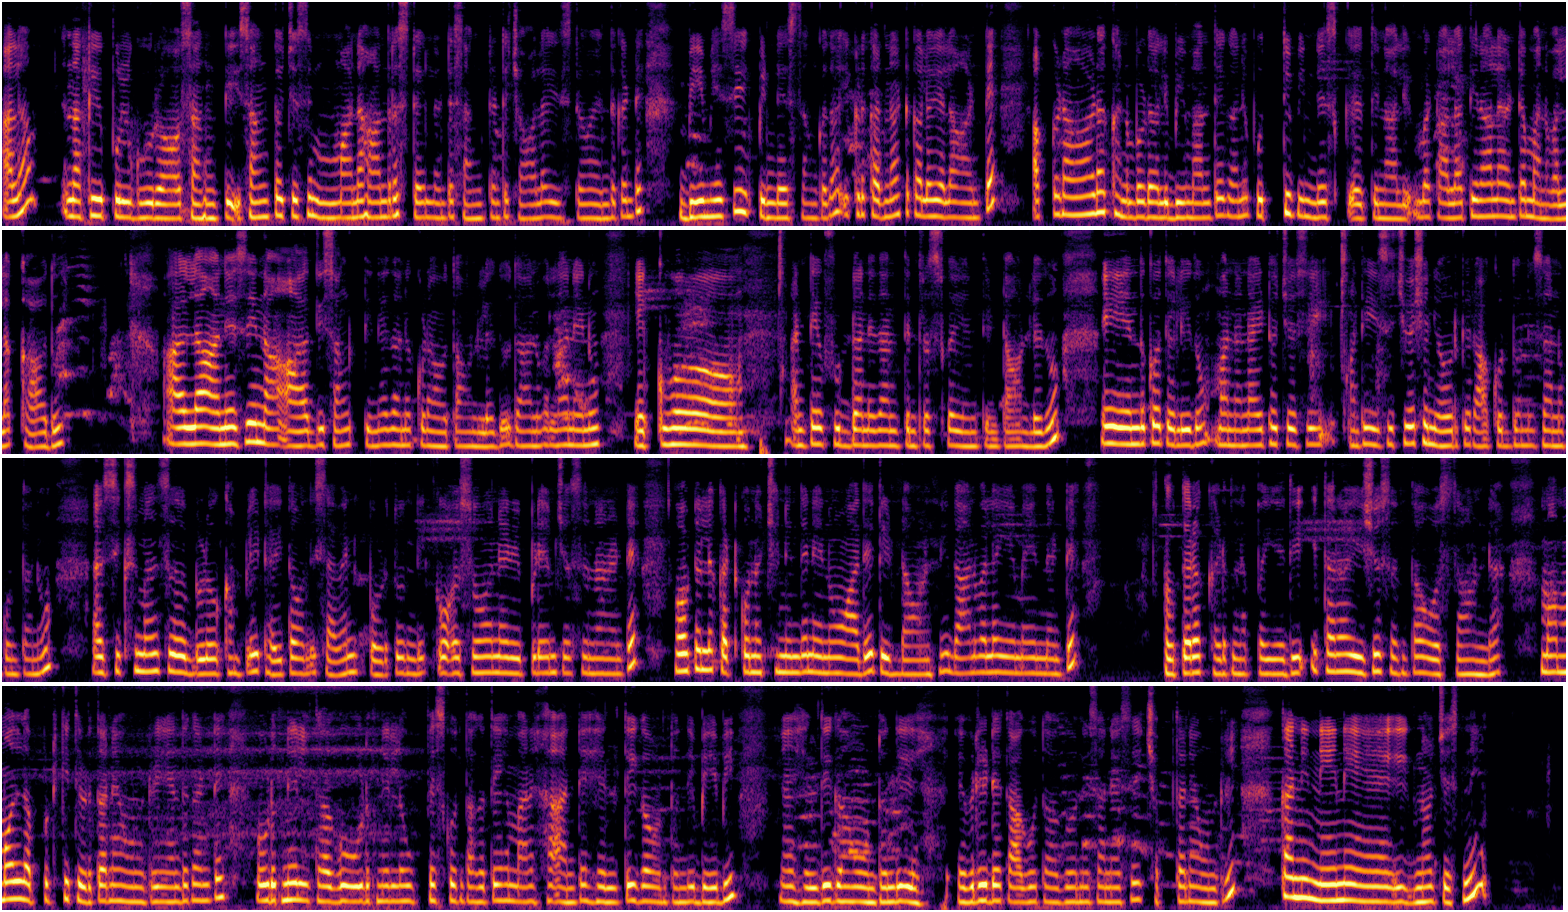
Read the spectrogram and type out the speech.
అలా నాకు ఈ పులిగూర సంగటి సంగటి వచ్చేసి మన ఆంధ్ర స్టైల్ అంటే సంగటి అంటే చాలా ఇష్టం. ఎందుకంటే బియ్యం వేసి పిండేస్తాం కదా. ఇక్కడ కర్ణాటకలో ఎలా అంటే అక్కడ ఆడ కనబడాలి బియ్యం అంతేగాని పొత్తి పిండేసి తినాలి. బట్ అలా తినాలి అంటే మన వల్ల కాదు. అలా అనేసి నా అది సంగటి తినేదానికి కూడా అవుతా ఉండలేదు. దానివల్ల నేను ఎక్కువ అంటే ఫుడ్ అనేది అంత ఇంట్రెస్ట్గా ఏం తింటా ఉండలేదు. ఎందుకో తెలీదు. మన నైట్ వచ్చేసి అంటే ఈ సిచ్యువేషన్ ఎవరికి రాకూడదు అనేసి అనుకుంటాను. సిక్స్ మంత్స్ ఇప్పుడు కంప్లీట్ అవుతా ఉంది. సెవెన్కి పడుతుంది. సో నేను ఇప్పుడు ఏం చేస్తున్నానంటే హోటల్లో కట్టుకొని వచ్చిందే నేను అదే తింటా ఉంటుంది దానివల్ల ఏమైందంటే ఉత్తర కడుపు నొప్పి అయ్యేది ఇతర ఇష్యూస్ అంతా వస్తూ ఉండే. మా అమ్మ వాళ్ళు అప్పటికి తిడుతూనే ఉండ్రి. ఎందుకంటే ఉడుకు నీళ్ళు తాగు ఉడుకు నీళ్ళు ఉప్పు వేసుకొని తాగితే మన అంటే హెల్తీగా ఉంటుంది బేబీ. హెల్తీగా ఉంటుంది. ఎవ్రీడే తాగు తాగు అనేసి అనేసి చెప్తూనే ఉండ్రి. కానీ నేనే ఇగ్నోర్ చేసి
